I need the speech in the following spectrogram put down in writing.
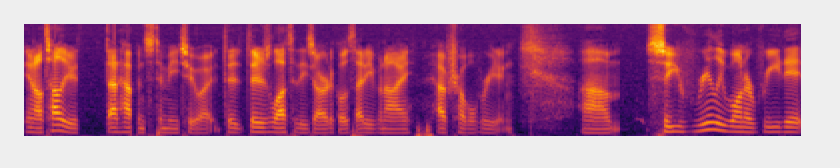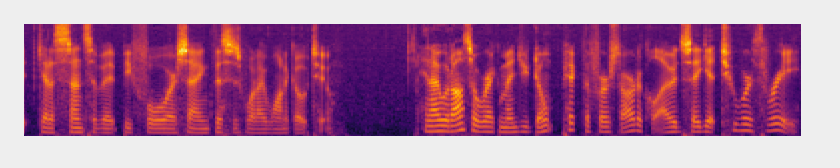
and I'll tell you, that happens to me too. I, th there's lots of these articles that even I have trouble reading. Um, so you really want to read it, get a sense of it before saying this is what I want to go to. And I would also recommend you don't pick the first article. I would say get two or three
